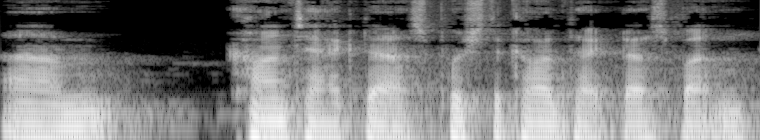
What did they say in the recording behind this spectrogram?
um, contact us, push the contact us button.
